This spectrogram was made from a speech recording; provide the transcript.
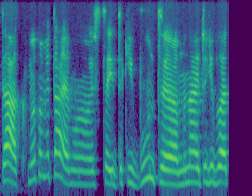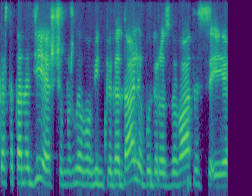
Так, ми пам'ятаємо ось цей такий бунт. Е, Ми навіть тоді була якась така надія, що можливо він піде далі, буде розвиватися і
